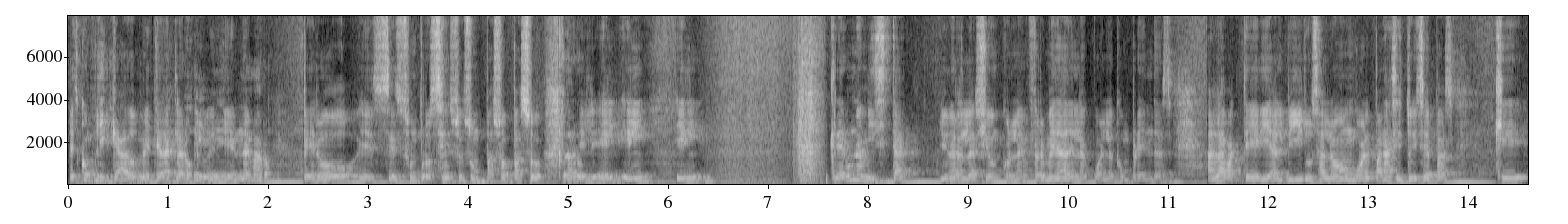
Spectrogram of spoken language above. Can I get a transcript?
es complicado, me queda claro que Sí, lo entiendan, claro. pero es, es un proceso, es un paso a paso. Claro. El, el- el- el crear una amistad y una relación con la enfermedad en la cual la comprendas a la bacteria, al virus, al hongo, al parásito y sepas que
